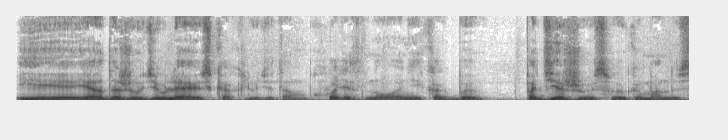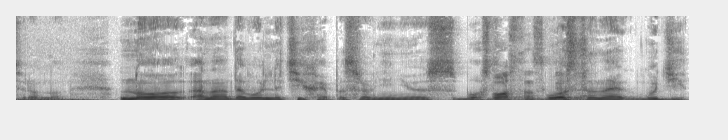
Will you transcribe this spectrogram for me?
и я даже удивляюсь, как люди там ходят, но они как бы поддерживают свою команду все равно. Но она довольно тихая по сравнению с Бостоном. Бостонской, Бостона гудит.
